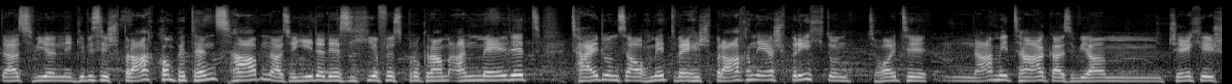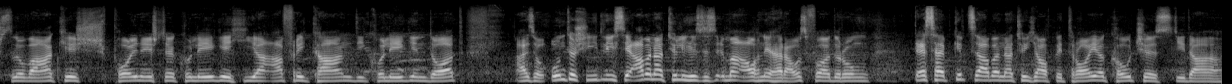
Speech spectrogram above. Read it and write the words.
dass wir eine gewisse Sprachkompetenz haben. Also jeder, der sich hier fürs Programm anmeldet, teilt uns auch mit, welche Sprachen er spricht. Und heute Nachmittag, also wir haben Tschechisch, Slowakisch, Polnisch, der Kollege hier, Afrikan, die Kollegin dort. Also unterschiedlichste, aber natürlich ist es immer auch eine Herausforderung. Deshalb gibt es aber natürlich auch Betreuer, Coaches, die da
